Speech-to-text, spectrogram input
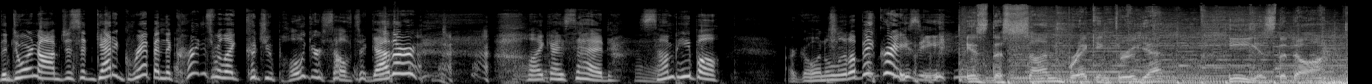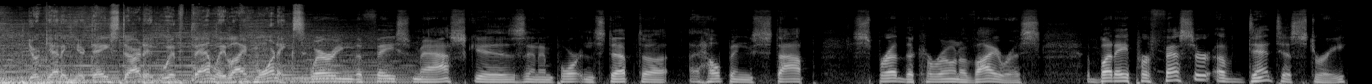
The doorknob just said, "Get a grip," and the curtains were like, "Could you pull yourself together?" like I said, some people are going a little bit crazy. Is the sun breaking through yet? He is the dawn. You're getting your day started with Family Life Mornings. Wearing the face mask is an important step to uh, helping stop spread the coronavirus. But a professor of dentistry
